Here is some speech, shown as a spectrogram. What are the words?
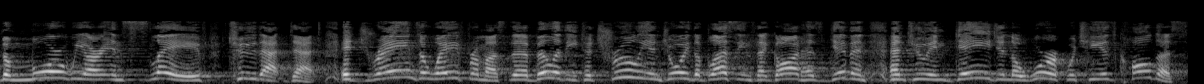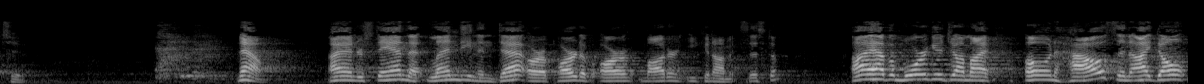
the more we are enslaved to that debt. It drains away from us the ability to truly enjoy the blessings that God has given and to engage in the work which He has called us to. Now, I understand that lending and debt are a part of our modern economic system. I have a mortgage on my own house and I don't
